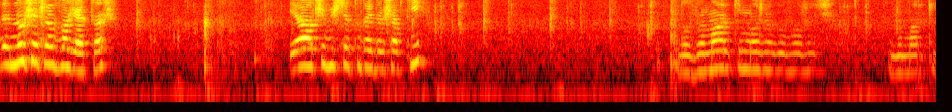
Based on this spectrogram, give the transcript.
No. Nóż jest na dworze jak coś. Ja oczywiście tutaj do szafki. Do zamarki można go włożyć. Zamarki.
